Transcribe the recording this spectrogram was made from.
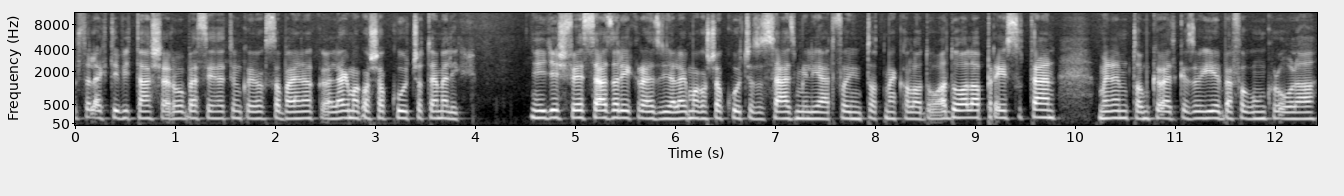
szelektivitásáról beszélhetünk a jogszabálynak, a legmagasabb kulcsot emelik 4,5 százalékra, ez ugye a legmagasabb kulcs, az a 100 milliárd forintot meghaladó adóalaprész után, mert nem tudom, következő hírbe fogunk róla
